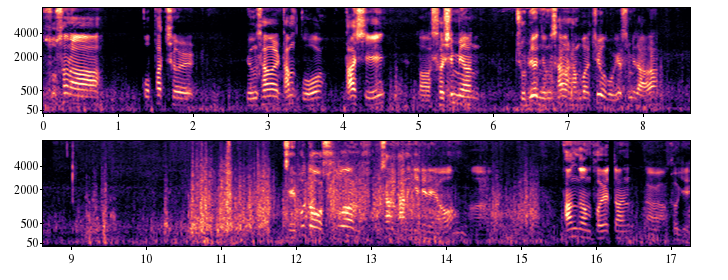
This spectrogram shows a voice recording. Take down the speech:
수선화 꽃밭을 영상을 담고 다시 어, 서신면 주변 영상을 한번 찍어 보겠습니다. 제부도 수원 송산 가는 길이네요. 어, 방금 보였던 어, 거기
